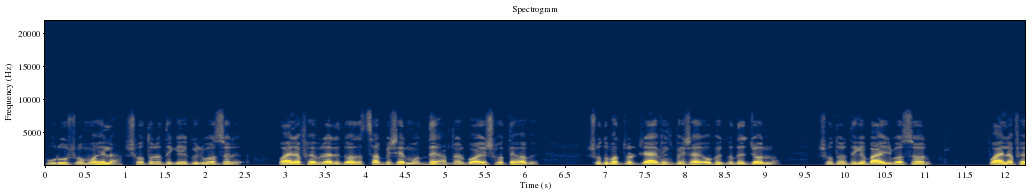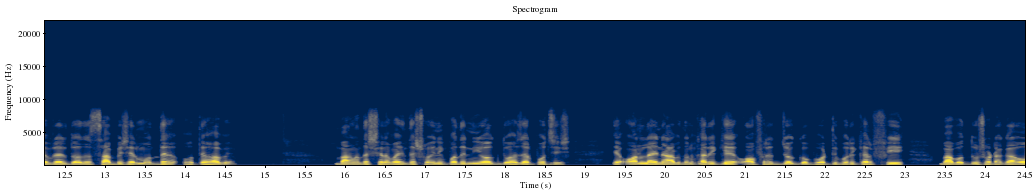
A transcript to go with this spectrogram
পুরুষ ও মহিলা। সতেরো থেকে একুশ বছর, পয়লা ফেব্রুয়ারি দু হাজার মধ্যে আপনার বয়স হতে হবে। শুধুমাত্র ড্রাইভিং পেশায় অভিজ্ঞদের জন্য। সতেরো থেকে বাইশ বছর পয়লা ফেব্রুয়ারি দু হাজার ছাব্বিশের মধ্যে হতে হবে। বাংলাদেশ সেনাবাহিনীতে সৈনিক পদে নিয়োগ দু হাজার পঁচিশ। এ অনলাইনে আবেদনকারীকে অফারের যোগ্য ভর্তি পরীক্ষার ফি বাবদ দুশো টাকা ও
